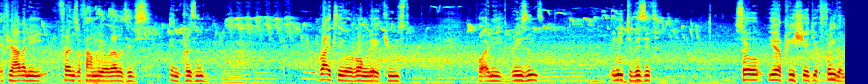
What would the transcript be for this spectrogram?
If you have any friends or family or relatives in prison, rightly or wrongly accused for any reasons, you need to visit so you appreciate your freedom.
